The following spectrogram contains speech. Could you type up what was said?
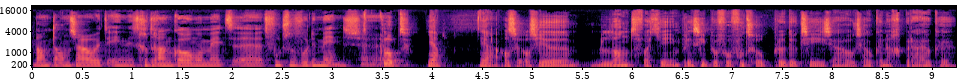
Want dan zou het in het gedrang komen met uh, het voedsel voor de mens. Uh. Klopt, ja. Ja, als, als je land wat je in principe voor voedselproductie zou, zou kunnen gebruiken,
